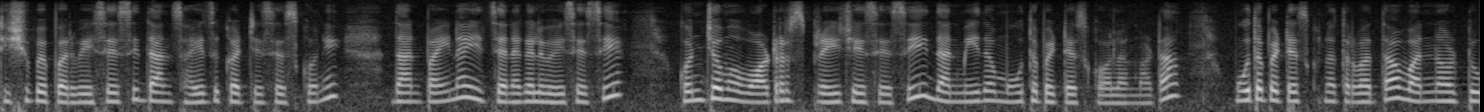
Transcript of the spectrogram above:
టిష్యూ పేపర్ వేసేసి దాని సైజు కట్ చేసేసుకొని దానిపైన ఈ శనగలు వేసేసి కొంచెం వాటర్ స్ప్రే చేసేసి దాని మీద మూత పెట్టేసుకోవాలన్నమాట. మూత పెట్టేసుకున్న తర్వాత వన్ ఆర్ టూ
